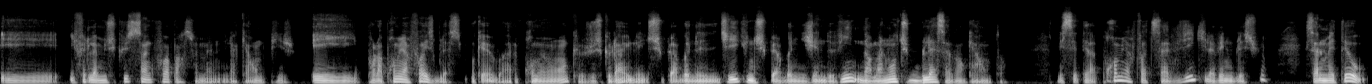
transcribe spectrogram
et il fait de la muscu 5 fois par semaine. Il a 40 piges. Et pour la première fois, il se blesse. Ok, bah, premièrement que jusque-là, il a une super bonne génétique, une super bonne hygiène de vie. Normalement, tu te blesses avant 40 ans. Mais c'était la première fois de sa vie qu'il avait une blessure. Ça le mettait au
